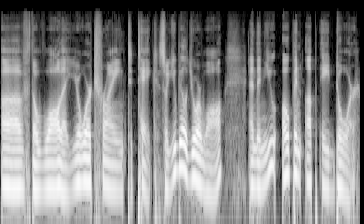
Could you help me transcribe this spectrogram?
of the wall that you're trying to take. So you build your wall, and then you open up a door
